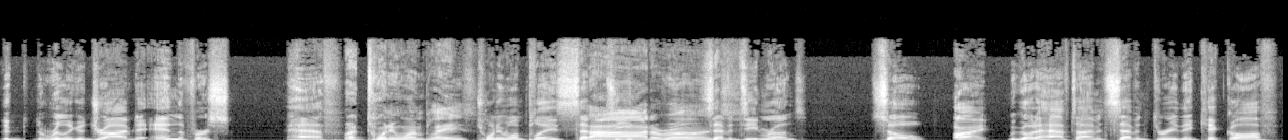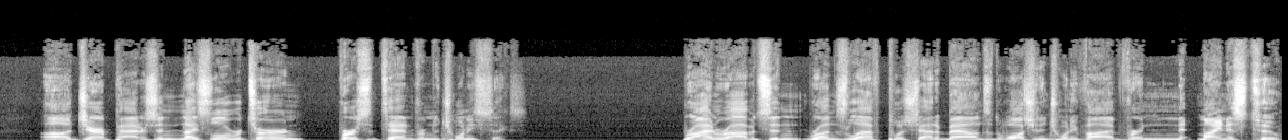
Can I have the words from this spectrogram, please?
the, the really good drive to end the first half. But 21 plays, 21 plays, 17, lot of runs. 17 runs. So, all right, we go to halftime. It's 7 3. They kick off. Uh, Jarrett Patterson, nice little return. First and 10 from the 26. Brian Robinson runs left, pushed out of bounds at the Washington 25 for a n- minus two.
